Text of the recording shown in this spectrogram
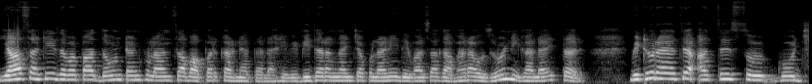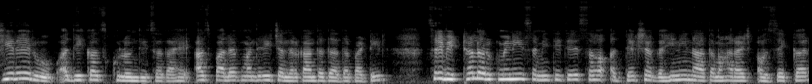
यासाठी जवळपास दोन टन फुलांचा वापर करण्यात आला आहे. विविध रंगांच्या फुलांनी देवाचा गाभारा उजळून निघालाय तर विठुरायाचे आजचे सो गोजिरे रूप अधिकच खुलून दिसत आहे. आज पालकमंत्री चंद्रकांत दादा पाटील श्री विठ्ठल रुक्मिणी समितीचे सह अध्यक्ष गहिनीनाथ महाराज औसेकर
